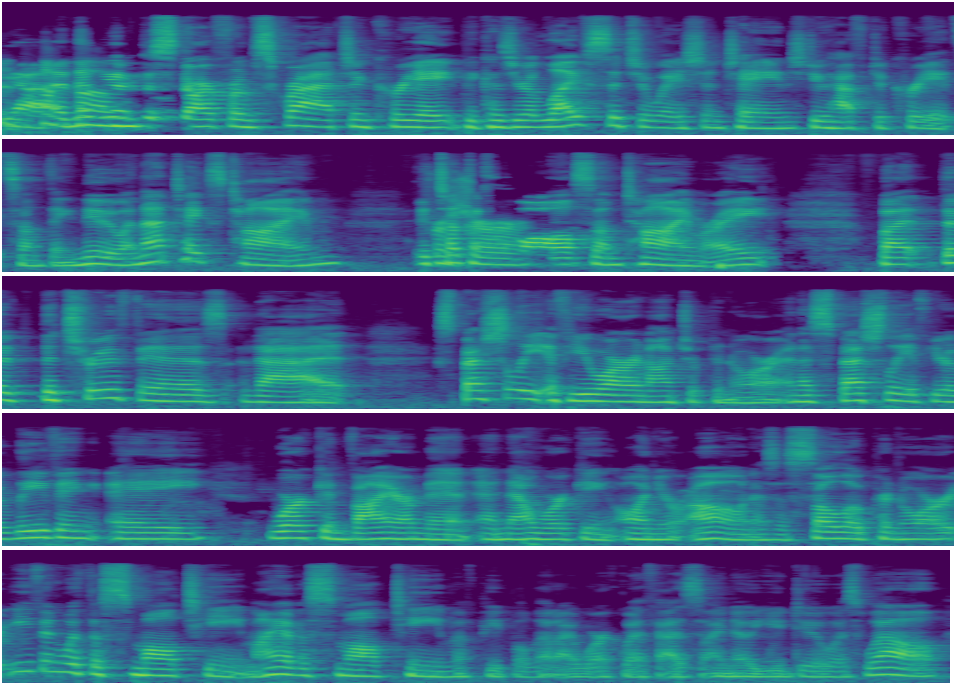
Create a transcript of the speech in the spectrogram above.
yeah. And then you um, have to start from scratch and create because your life situation changed. You have to create something new. And that takes time. It took sure. us all some time, right? But the, the truth is that, especially if you are an entrepreneur and especially if you're leaving a work environment and now working on your own as a solopreneur, even with a small team. I have a small team of people that I work with, as I know you do as well.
